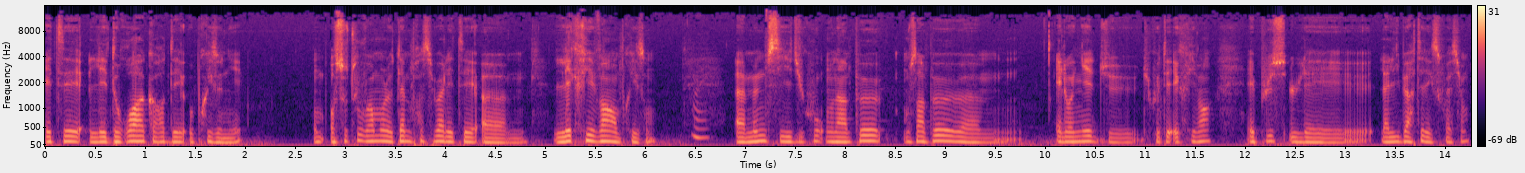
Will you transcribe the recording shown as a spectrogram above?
était les droits accordés aux prisonniers. On- surtout vraiment le thème principal était euh, l'écrivain en prison. Ouais. Euh, même si du coup on a un peu, on s'est un peu euh, éloigné du, du côté écrivain et plus les, la liberté d'expression.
